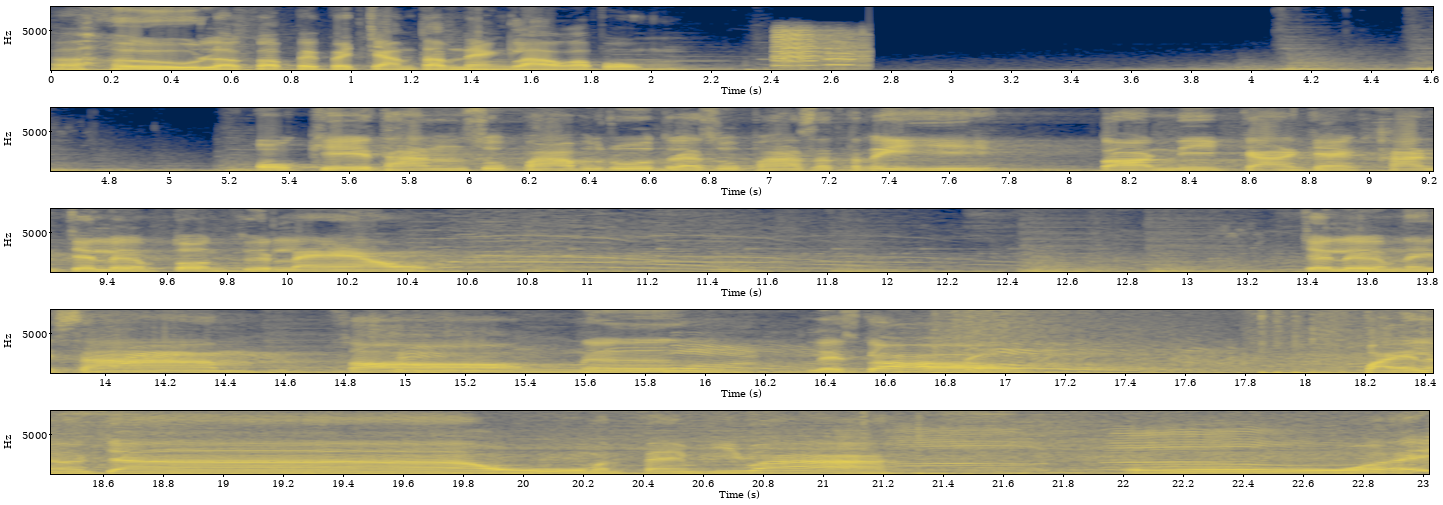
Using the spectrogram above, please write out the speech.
เออแล้วก็ไปประจำตำแหน่งเราครับผม โอเคท่านสุภาพบุรุษและสุภาพสตรี ตอนนี้การแข่งขันจะเริ่มต้นขึ้นแล้ว จะเริ่มใน 3 2 1 let's go ไปแล้วจ้า โอ้โหมันแซงพี่ว่า โอ้ย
